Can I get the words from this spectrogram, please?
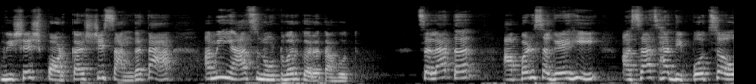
विशेष पॉडकास्टची सांगता आम्ही याच नोटवर करत आहोत. चला तर आपण सगळेही असाच हा दीपोत्सव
